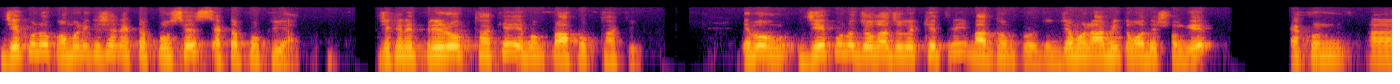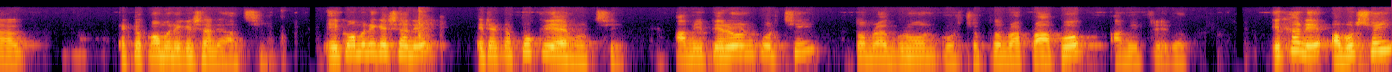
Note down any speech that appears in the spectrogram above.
যে কোনো কমিউনিকেশন একটা প্রসেস একটা প্রক্রিয়া যেখানে প্রেরক থাকে এবং প্রাপক থাকে। এবং যে কোনো যোগাযোগের ক্ষেত্রেই মাধ্যম প্রয়োজন। যেমন আমি তোমাদের সঙ্গে এখন একটা কমিউনিকেশনে আছি। এই কমিউনিকেশনে এটা একটা প্রক্রিয়া হচ্ছে। আমি প্রেরণ করছি, তোমরা গ্রহণ করছ, তোমরা প্রাপক, আমি প্রেরক। এখানে অবশ্যই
